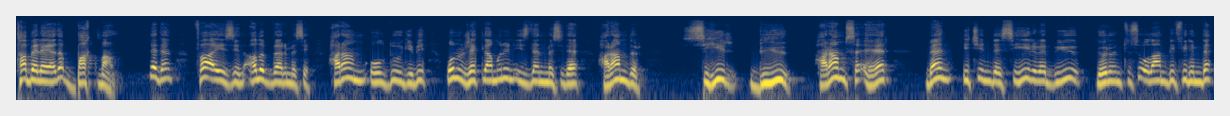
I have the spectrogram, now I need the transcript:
tabelaya da bakmam. Neden? Faizin alıp vermesi haram olduğu gibi onun reklamının izlenmesi de haramdır. Sihir, büyü haramsa eğer ben içinde sihir ve büyü görüntüsü olan bir filmde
